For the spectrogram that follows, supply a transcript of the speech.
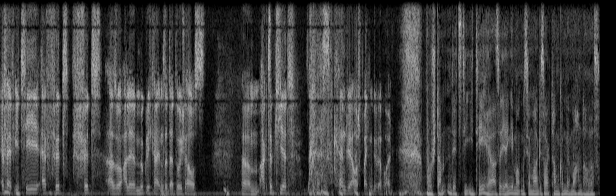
FFIT, F-Fit, Fit, also alle Möglichkeiten sind da durchaus ähm, akzeptiert. Das können wir aussprechen, wie wir wollen. Wo stammt denn jetzt die Idee her? Also irgendjemand muss ja mal gesagt haben, komm, wir machen da was.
